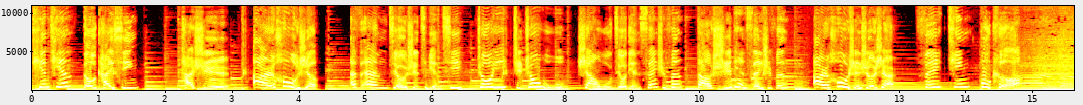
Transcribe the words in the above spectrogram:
天天都开心，他是二后生，FM 九十七点七，周一至周五上午九点三十分到十点三十分，二后生说事儿，非听不可。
